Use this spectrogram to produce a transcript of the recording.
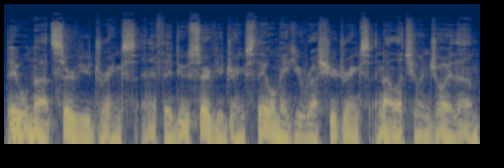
They will not serve you drinks, and if they do serve you drinks, they will make you rush your drinks and not let you enjoy them.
